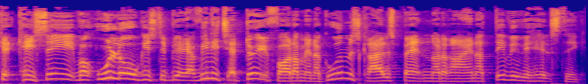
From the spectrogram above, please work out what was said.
Kan, kan I se, hvor ulogisk det bliver? Jeg er villig til at dø for dig, men at gå ud med skraldespanden, når det regner, det vil vi helst ikke.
